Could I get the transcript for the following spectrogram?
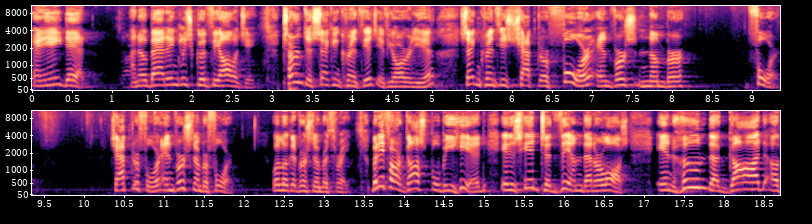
and he ain't dead. I know bad English, good theology. Turn to Second Corinthians, if you're already there. Second Corinthians chapter 4 and verse number 4. Chapter 4 and verse number 4. Well, look at verse number three. But if our gospel be hid, it is hid to them that are lost, in whom the God of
